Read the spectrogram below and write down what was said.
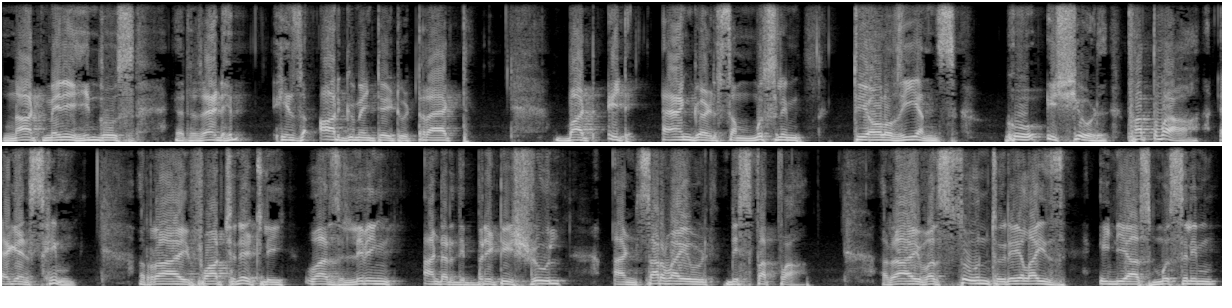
Not many Hindus read his argumentative tract, but it angered some Muslim theologians who issued fatwa against him. Rai fortunately was living under the British rule and survived this fatwa. Rai was soon to realize India's Muslim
